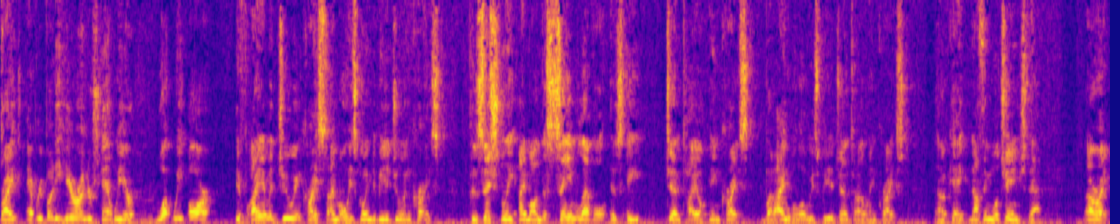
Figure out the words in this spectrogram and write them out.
right? Everybody here understand we are what we are. If I am a Jew in Christ, I'm always going to be a Jew in Christ. Positionally, I'm on the same level as a Gentile in Christ, but I will always be a Gentile in Christ. Okay, nothing will change that. All right.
